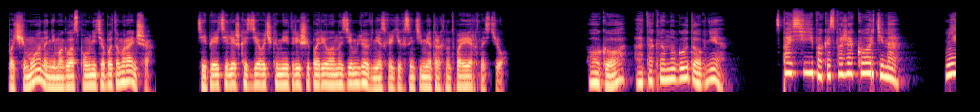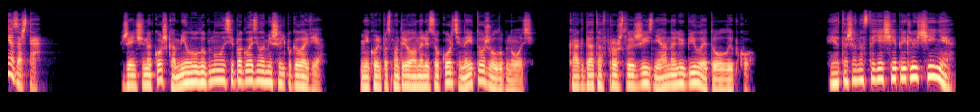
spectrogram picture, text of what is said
Почему она не могла вспомнить об этом раньше? Теперь тележка с девочками и Тришей парила на земле в нескольких сантиметрах над поверхностью. Ого, а так намного удобнее. Спасибо, госпожа Кортина. Не за что. Женщина-кошка мило улыбнулась и погладила Мишель по голове. Николь посмотрела на лицо Кортина и тоже улыбнулась. Когда-то в прошлой жизни она любила эту улыбку. Это же настоящее приключение.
